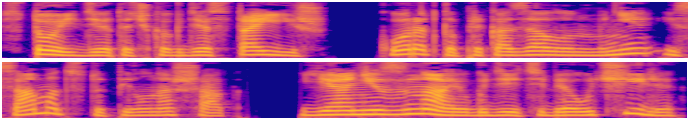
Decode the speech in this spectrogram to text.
«Стой, деточка, где стоишь!» Коротко приказал он мне и сам отступил на шаг. «Я не знаю, где тебя учили,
